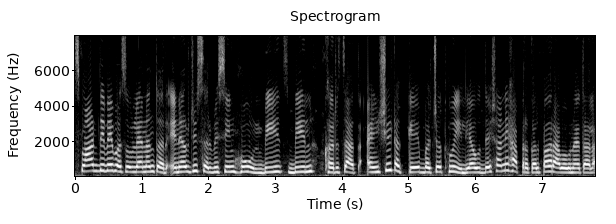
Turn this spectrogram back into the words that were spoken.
स्मार्ट दिवे बसवल्यानंतर एनर्जी सर्व्हिसिंग होऊन वीज बिल खर्चात ऐंशी टक्के बचत होईल या उद्देशाने हा प्रकल्प राबवण्यात आला.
